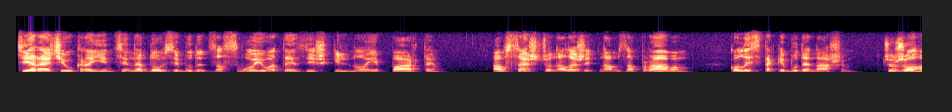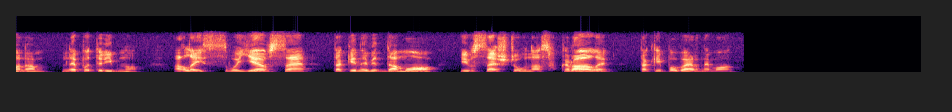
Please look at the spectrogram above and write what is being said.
Ці речі українці невдовзі будуть засвоювати зі шкільної парти, а все, що належить нам за правом, колись таки буде нашим. Чужого нам не потрібно, але й своє все таки не віддамо, і все, що у нас вкрали, таки повернемо.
